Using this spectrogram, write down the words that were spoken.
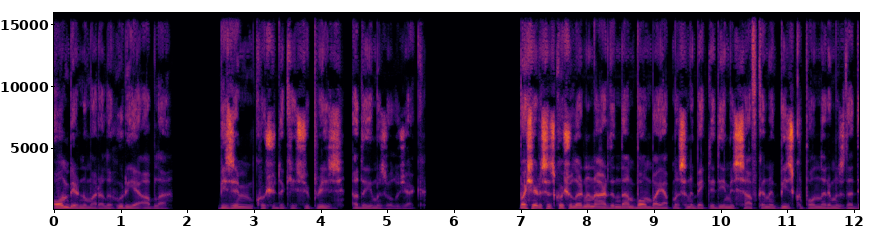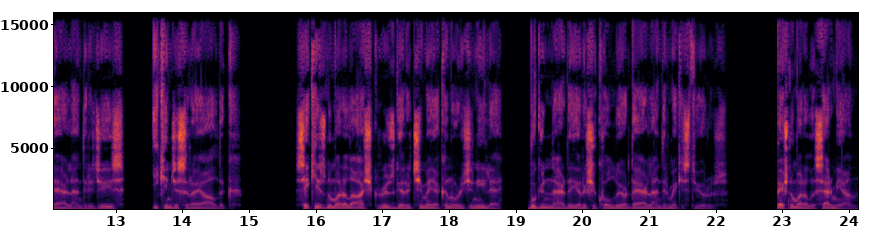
11 numaralı Huriye abla, bizim koşudaki sürpriz adayımız olacak. Başarısız koşularının ardından bomba yapmasını beklediğimiz Safkan'ı biz kuponlarımızda değerlendireceğiz. İkinci sıraya aldık. 8 numaralı Aşk Rüzgarı Çime yakın orijiniyle bugünlerde yarışı kolluyor değerlendirmek istiyoruz. 5 numaralı Sermiyan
